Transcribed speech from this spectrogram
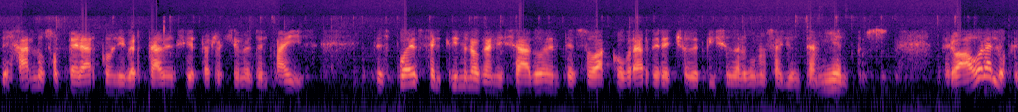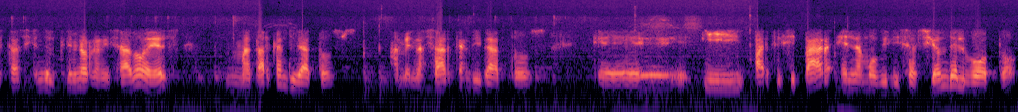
dejarlos operar con libertad en ciertas regiones del país. Después el crimen organizado empezó a cobrar derecho de piso en algunos ayuntamientos. Pero ahora lo que está haciendo el crimen organizado es matar candidatos, amenazar candidatos eh, y participar en la movilización del voto,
